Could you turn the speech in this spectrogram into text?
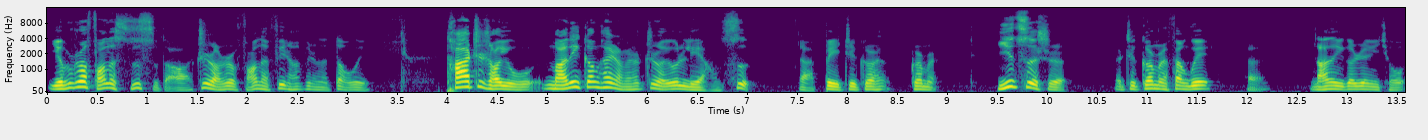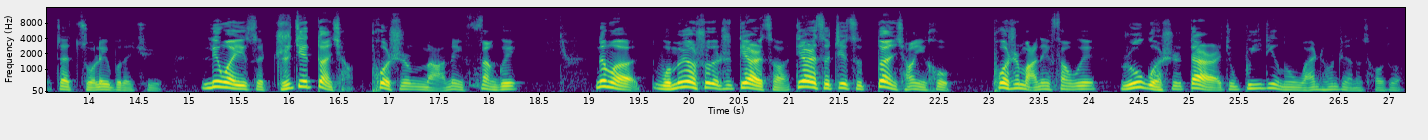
也不是说防的死死的啊，至少是防的非常非常的到位。他至少有马内刚开场的时候至少有两次啊被这哥哥们儿。一次是，这哥们儿犯规，呃，拿到一个任意球在左内部的区域；另外一次直接断抢，迫使马内犯规。那么我们要说的是第二次啊，第二次这次断抢以后，迫使马内犯规。如果是戴尔，就不一定能完成这样的操作。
